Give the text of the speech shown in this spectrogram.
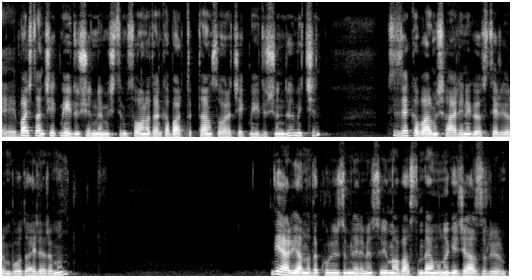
Ee, baştan çekmeyi düşünmemiştim. Sonradan kabarttıktan sonra çekmeyi düşündüğüm için size kabarmış halini gösteriyorum buğdaylarımın. Diğer yanına da kuru üzümlerimi suyuma bastım. Ben bunu gece hazırlıyorum.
